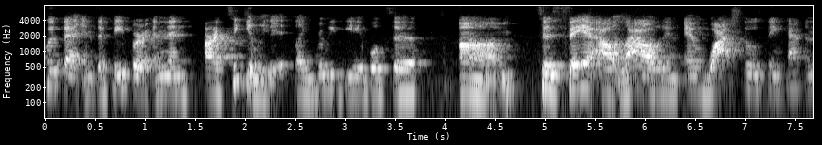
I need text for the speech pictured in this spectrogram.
put that into paper, and then articulate it. Like really be able to um to say it out loud and, and watch those things happen.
